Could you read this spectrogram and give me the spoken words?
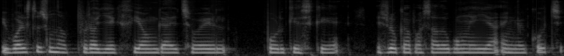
igual esto es una proyección que ha hecho él porque es que es lo que ha pasado con ella en el coche.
